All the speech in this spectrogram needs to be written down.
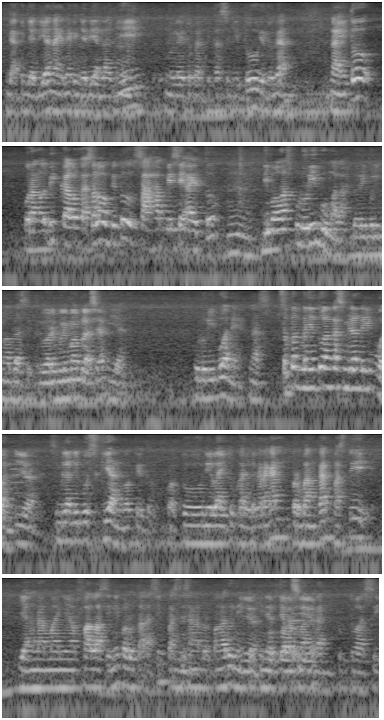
nggak kejadian, akhirnya kejadian lagi, Hmm. mulai tukar kita segitu gitu kan. Nah itu kurang lebih kalau nggak salah waktu itu saham BCA itu Hmm. di bawah 10.000 malah 2015 itu. 2015 ya? Iya. 10 ribuan ya. Nah, sempat menyentuh angka 9 ribuan. Iya. 9 ribu sekian waktu itu. Waktu nilai tukar itu karena kan perbankan pasti yang namanya falas ini valuta asing pasti Hmm. sangat berpengaruh nih Iya, kinerja fluktuasi ya. perbankan, fluktuasi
